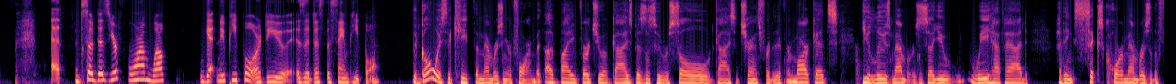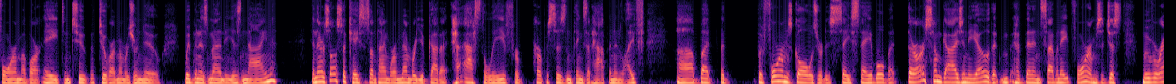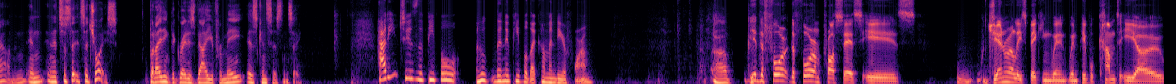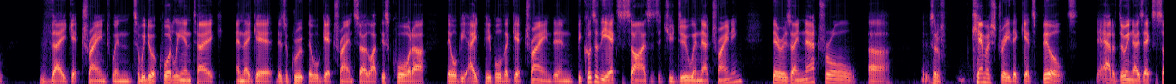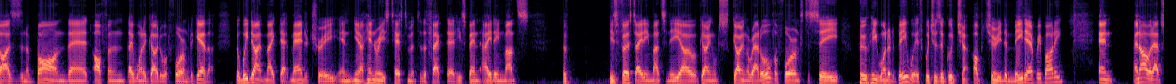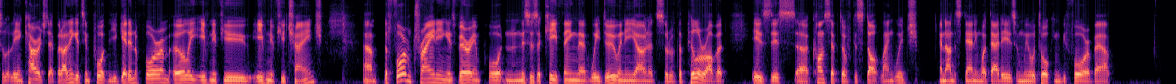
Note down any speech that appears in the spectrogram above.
Uh, so does your forum well get new people, or do you? Is it just the same people? The goal is to keep the members in your forum, but uh, by virtue of guys' business who were sold, guys have transferred to different markets, you lose members. And so you, we have had, I think, six core members of the forum of our eight, and two two of our members are new. We've been as many as nine. And there's also cases sometimes where a member you've got to ha- ask to leave for purposes and things that happen in life. Uh, but but but forums goals are to stay stable. But there are some guys in EO that have been in seven, eight forums that just move around, and and, and it's just it's a choice. But I think the greatest value for me is consistency. How do you choose the people who the new people that come into your forum? Uh, yeah, the for the forum process is generally speaking when when people come to EO, they get trained when so we do a quarterly intake and they get there's a group that will get trained. So like this quarter, there will be eight people that get trained, and because of the exercises that you do in that training, there is a natural uh, sort of chemistry that gets built out of doing those exercises in a bond that often they want to go to a forum together. But we don't make that mandatory. And you know, Henry's testament to the fact that he spent 18 months of his first 18 months in EO going going around all the forums to see who he wanted to be with, which is a good ch- opportunity to meet everybody. And and I would absolutely encourage that. But I think it's important that you get in a forum early, even if you even if you change. Um, the forum training is very important, and this is a key thing that we do in EO, and it's sort of the pillar of it, is this uh, concept of Gestalt language and understanding what that is. And we were talking before about,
